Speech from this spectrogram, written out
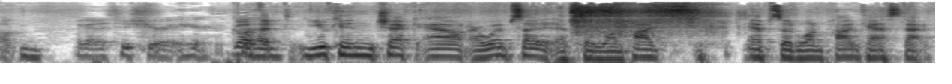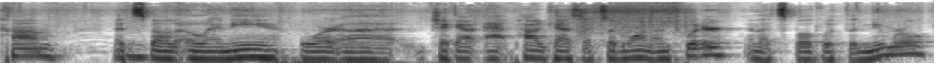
I got a tissue right here. Go ahead. You can check out our website at episode one pod, episode one podcast.com. That's spelled O N E, or uh, check out at podcast episode one on Twitter, and that's spelled with the numeral.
